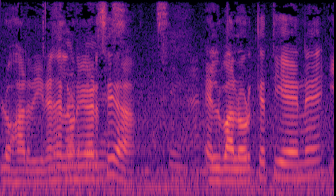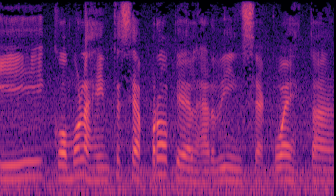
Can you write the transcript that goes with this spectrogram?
los jardines de la universidad, el valor que tiene y cómo la gente se apropia del jardín, se acuestan,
